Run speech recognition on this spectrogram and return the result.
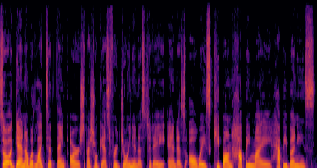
So, again, I would like to thank our special guest for joining us today. And as always, keep on hopping, my happy bunnies.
